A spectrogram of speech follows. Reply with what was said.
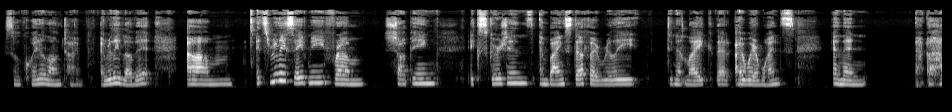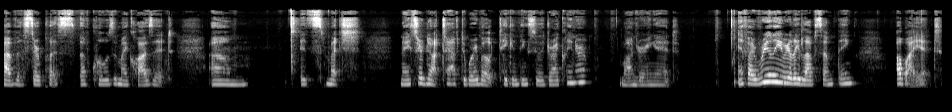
so quite a long time. I really love it. Um, it's really saved me from shopping excursions and buying stuff I really didn't like that I wear once and then have a surplus of clothes in my closet. Um, it's much nicer not to have to worry about taking things to the dry cleaner, laundering it. If I really, really love something, I'll buy it.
